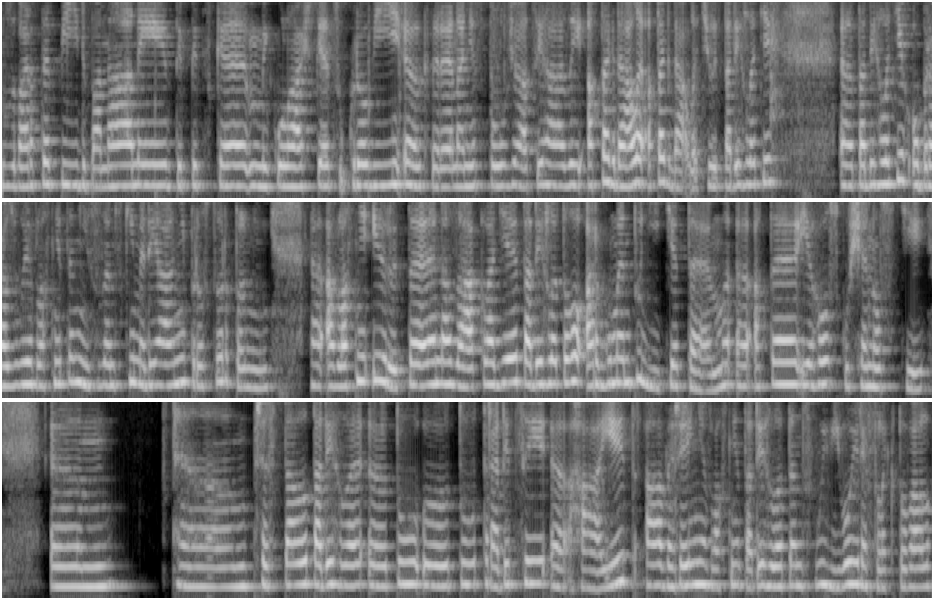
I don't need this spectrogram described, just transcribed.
zvarte pít banány, typické mikulášské cukroví, které na ně spolužáci házejí a tak dále a tak dále. Čili tadyhle těch Eh, tadyhle těch obrazů je vlastně ten nizozemský mediální prostor plný. Eh, a vlastně i Rutte na základě tadyhle toho argumentu dítětem eh, a té jeho zkušenosti um, přestal tadyhle tu, tu tradici hájit a veřejně vlastně tadyhle ten svůj vývoj reflektoval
